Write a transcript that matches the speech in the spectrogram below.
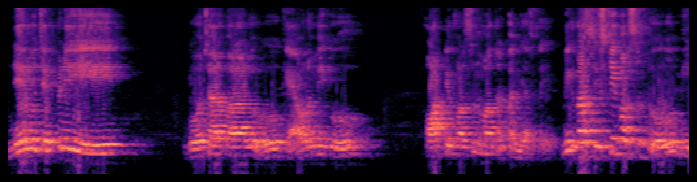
నేను చెప్పిన ఈ గోచార ఫలాలు కేవలం మీకు ఫార్టీ పర్సెంట్ మాత్రం పనిచేస్తాయి. మిగతా సిక్స్టీ పర్సెంట్ మీ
